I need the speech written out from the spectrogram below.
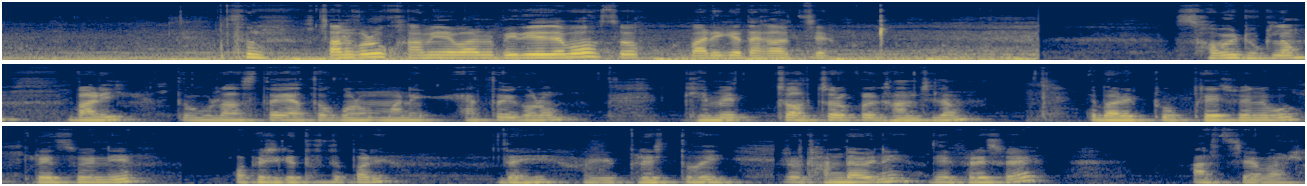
তো চান করুক, আমি এবার বেরিয়ে যাব, তো বাড়িকে দেখা হচ্ছে। সবে ঢুকলাম বাড়ি, তো রাস্তায় এত গরম মানে এতই গরম, ঘেমে চলচল করে ঘামছিলাম। এবার একটু ফ্রেশ হয়ে নেব ফ্রেশ হয়ে নিয়ে অফিস যেতে হতে পারে। দেখি আগে ফ্রেশ তো হই, একটু ঠান্ডা হয়নি, দিয়ে ফ্রেশ হয়ে আসছে আবার।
